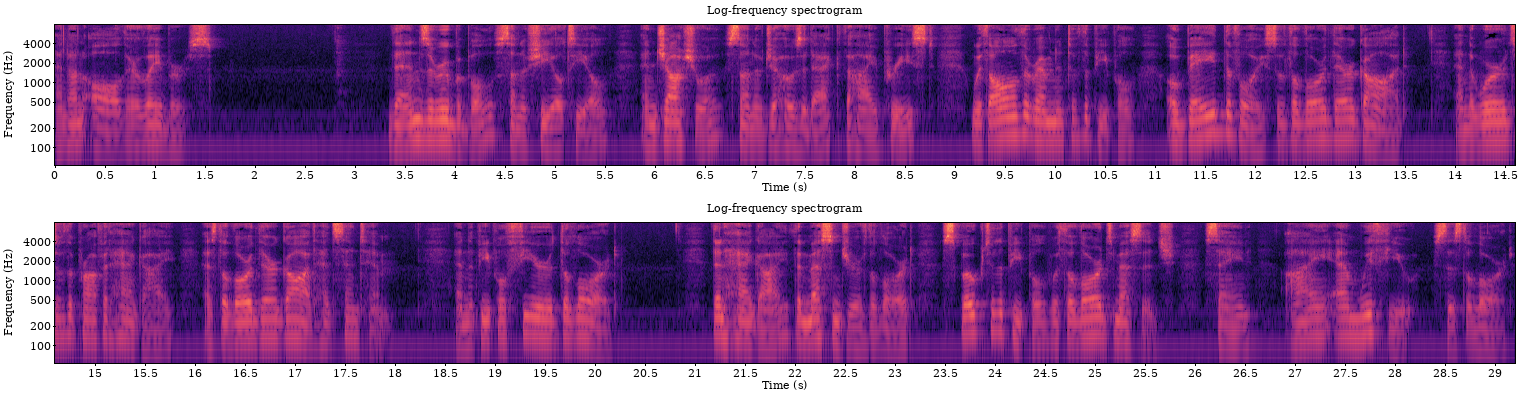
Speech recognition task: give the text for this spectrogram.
and on all their labors. Then Zerubbabel, son of Shealtiel, and Joshua, son of Jehozadak, the high priest, with all the remnant of the people, obeyed the voice of the Lord their God, and the words of the prophet Haggai, as the Lord their God had sent him. And the people feared the Lord. Then Haggai, the messenger of the Lord, spoke to the people with the Lord's message, saying, I am with you, says the Lord.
